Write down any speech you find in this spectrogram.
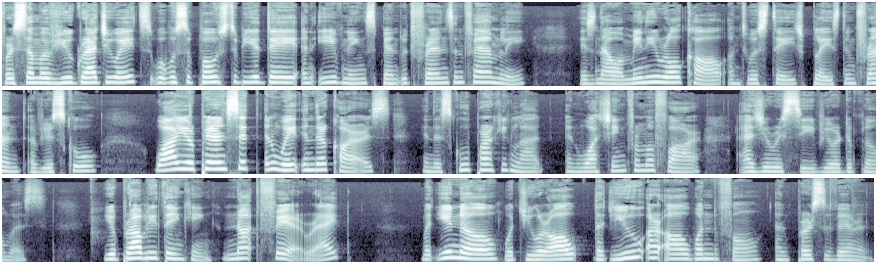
For some of you graduates, what was supposed to be a day and evening spent with friends and family is now a mini roll call onto a stage placed in front of your school while your parents sit and wait in their cars in the school parking lot and watching from afar as you receive your diplomas. You're probably thinking, not fair, right? But you know what you are all that you are all wonderful and perseverant.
